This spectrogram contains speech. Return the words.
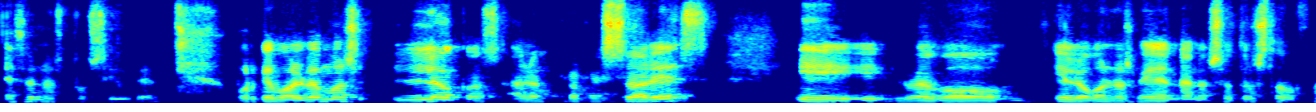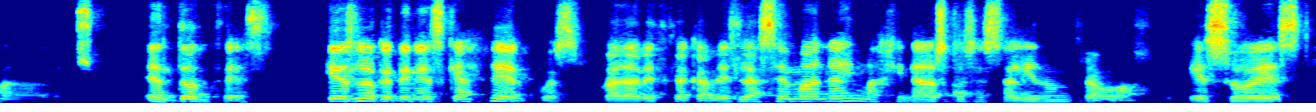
Eso no es posible, porque volvemos locos a los profesores y luego, y luego nos vienen a nosotros todos enfadados. Entonces, ¿qué es lo que tenéis que hacer? Pues cada vez que acabéis la semana, imaginaros que os ha salido un trabajo. Eso es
